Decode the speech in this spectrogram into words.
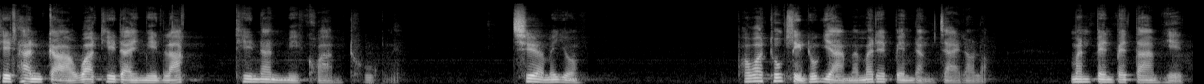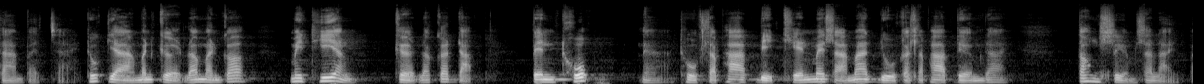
ที่ท่านกล่าวว่าที่ใดมีรักที่นั่นมีความทุกข์เนี่ยเชื่อไหมโยม เพราะว่าทุกสิ่งทุกอย่างมันไม่ได้เป็นดั่งใจเราหรอก มันเป็นไปตามเหตุตามปัจจัย ทุกอย่างมันเกิดแล้วมันก็ไม่เที่ยงเกิดแล้วก็ดับ เป็นทุกข์นะถูกสภาพบีบเค้นไม่สามารถอยู่กับสภาพเดิมได้ ต้องเสื่อมสลายไป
